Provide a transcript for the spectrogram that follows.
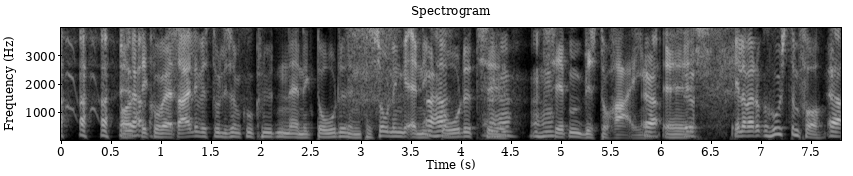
og Ja. det kunne være dejligt, hvis du ligesom kunne knytte en anekdote, en personlig anekdote til, aha, aha. til dem, hvis du har en. Ja, øh, yes. Eller hvad du kan huske dem for. Ja,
